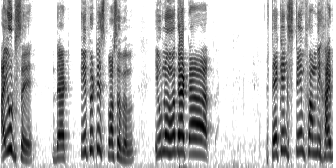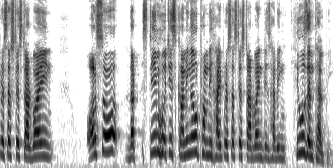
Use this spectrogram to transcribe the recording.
I would say that if it is possible you know that uh, taking steam from the high pressure stress turbine also the steam which is coming out from the high pressure stress turbine is having huge enthalpy.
